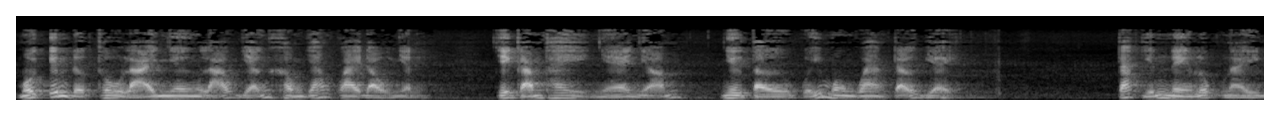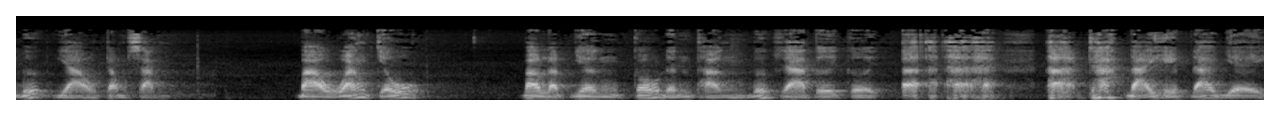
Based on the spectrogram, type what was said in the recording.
Mũi kiếm được thu lại nhưng lão vẫn không dám quay đầu nhìn. Chỉ cảm thấy nhẹ nhõm như từ quỷ môn quan trở về. Trác Vĩnh Niên lúc này bước vào trong sảnh. Bào quán chủ, bao lập dân cố định thần bước ra tươi cười. À à, à, à, à, Trác Đại Hiệp đã về,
